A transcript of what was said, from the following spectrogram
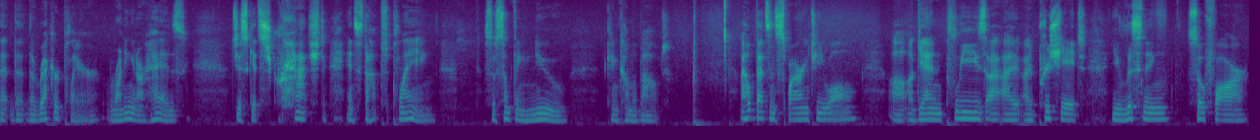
that the, the record player running in our heads just gets scratched and stops playing so something new can come about. I hope that's inspiring to you all. Uh, again, please, I, I, appreciate you listening so far,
